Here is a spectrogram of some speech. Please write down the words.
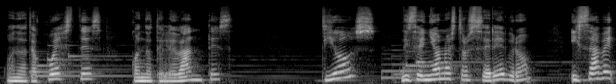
cuando te acuestes, cuando te levantes. Dios diseñó nuestro cerebro y sabe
